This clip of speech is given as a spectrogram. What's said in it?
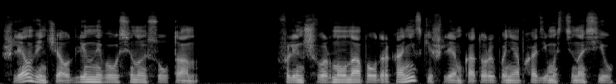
Шлем венчал длинный волосяной султан. Флинт швырнул на пол драконицкий шлем, который по необходимости носил,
